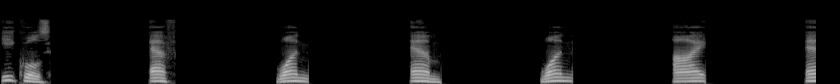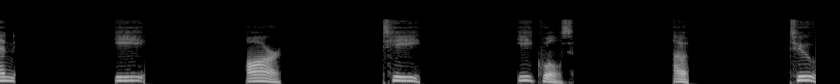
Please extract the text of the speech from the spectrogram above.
equals F 1 M 1 I N E R T equals a 2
